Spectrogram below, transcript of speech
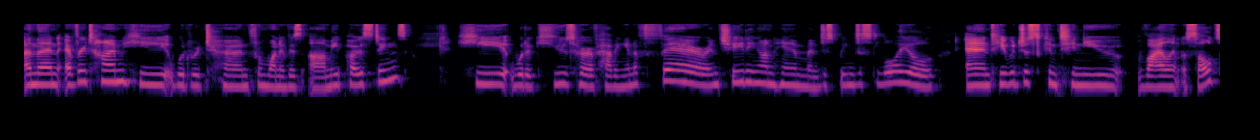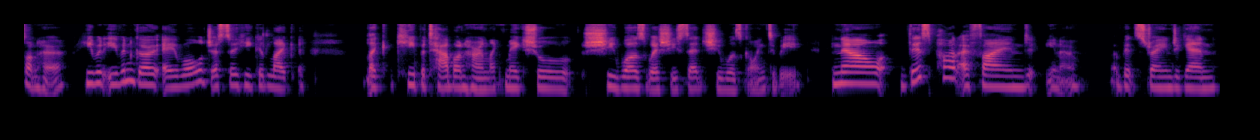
And then every time he would return from one of his army postings, he would accuse her of having an affair and cheating on him and just being disloyal. And he would just continue violent assaults on her. He would even go AWOL just so he could like like keep a tab on her and like make sure she was where she said she was going to be. Now, this part I find, you know, a bit strange again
